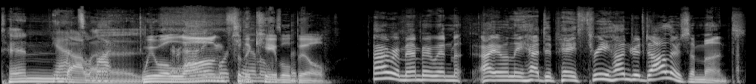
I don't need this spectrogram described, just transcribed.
Ten Yeah, it's a lot. dollars. We will They're long more for the cable but- bill. I remember when I only had to pay $300 a month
